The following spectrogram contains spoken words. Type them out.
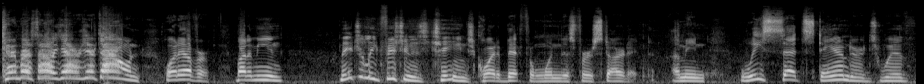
camera's out, yeah, you're down, whatever. But I mean, Major League Fishing has changed quite a bit from when this first started. I mean, we set standards with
